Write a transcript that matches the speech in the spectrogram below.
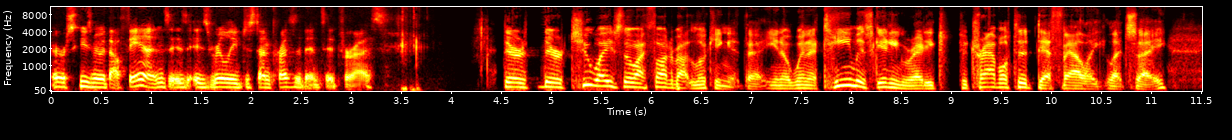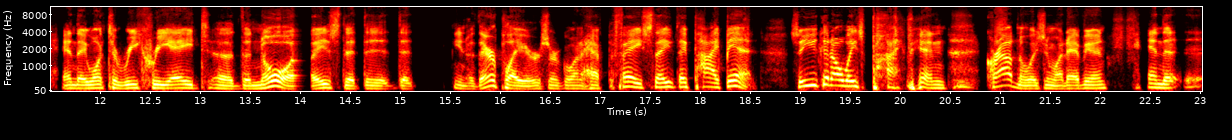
or excuse me, without fans is, is really just unprecedented for us. There, there are two ways though I thought about looking at that. You know, when a team is getting ready to travel to Death Valley, let's say, and they want to recreate uh, the noise that the that you know their players are going to have to face they they pipe in. So you could always pipe in crowd noise and what have you. And the,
